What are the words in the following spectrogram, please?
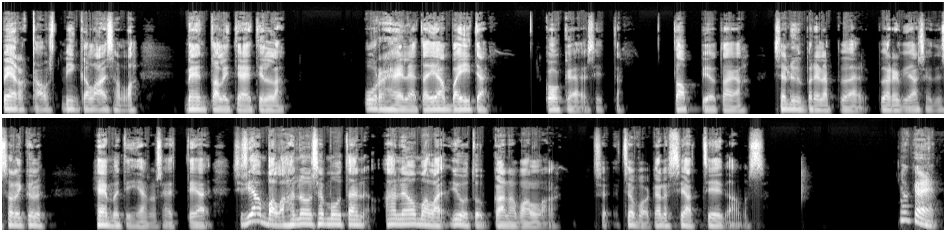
perkaus, minkälaisella mentaliteetillä urheilija tai Jampa itse kokee sitten tappiota ja sen ympärillä pyör, pyöriviä asioita. Se oli kyllä hemmetin hieno setti. Ja, siis Jampallahan on se muuten hänen omalla YouTube-kanavallaan. Se, se voi käydä sieltä tsiikaamassa. Okei. Okay.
